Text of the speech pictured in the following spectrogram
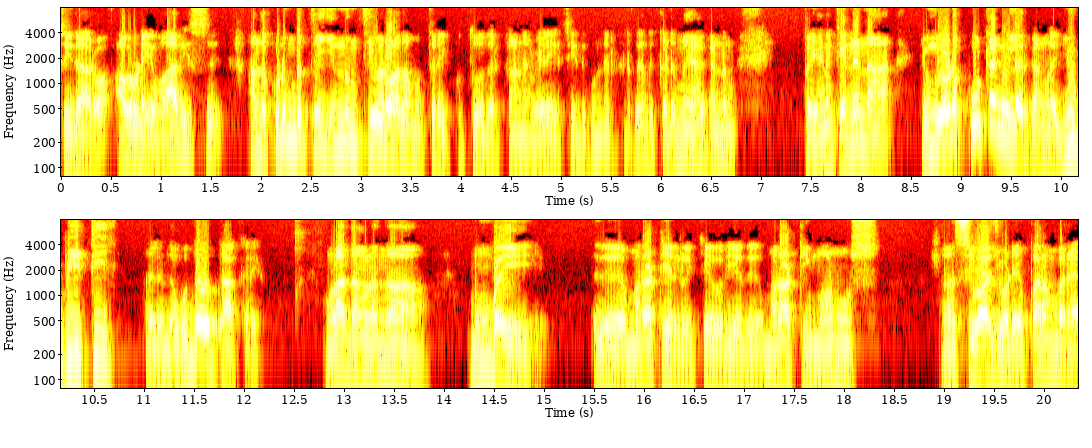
செய்தாரோ அவருடைய வாரிசு அந்த குடும்பத்தை இன்னும் தீவிரவாத முத்திரை குத்துவதற்கான வேலையை செய்து கொண்டிருக்கிறது. இது கடுமையாக கண்டனம். இப்போ எனக்கு என்னன்னா இவங்களோட கூட்டணியில் இருக்காங்களே யூபிடி அதில் இந்த உத்தவ் தாக்கரே. அவங்களாம் தாங்கள் வந்து மும்பை இது மராட்டியர்களுக்கே உரியது. மராட்டி மானோஸ் சிவாஜியோடைய பரம்பரை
